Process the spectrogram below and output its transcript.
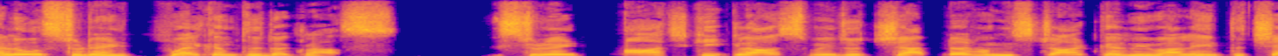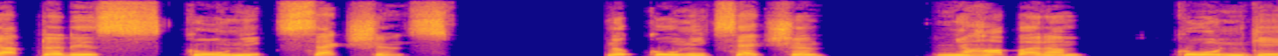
Hello student welcome to the class student आज की क्लास में जो चैप्टर हम स्टार्ट करने वाले हैं the chapter is conic sections no conic section यहाँ पर हम कोन के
